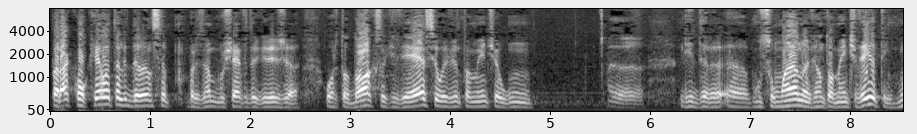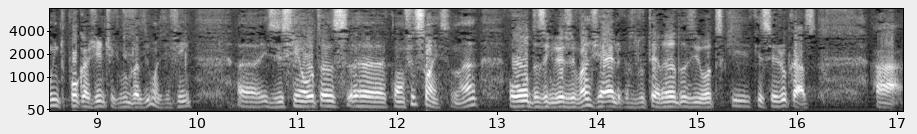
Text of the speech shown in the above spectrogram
para qualquer outra liderança, por exemplo, o chefe da igreja ortodoxa que viesse, ou eventualmente algum uh, líder uh, muçulmano eventualmente veio, tem muito pouca gente aqui no Brasil, mas enfim, uh, existem outras uh, confissões, né? ou das igrejas evangélicas, luteranas e outros que, que seja o caso. Ah,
